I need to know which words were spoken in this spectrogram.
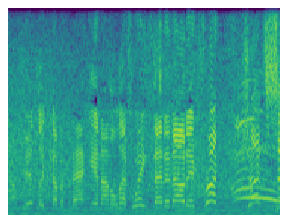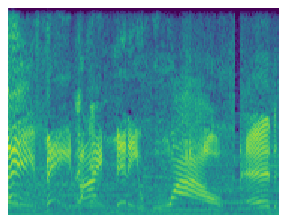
Now Pitlick coming back in on the left wing, fed it out in front. Shot oh! save made by Minney. Wow. Ed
